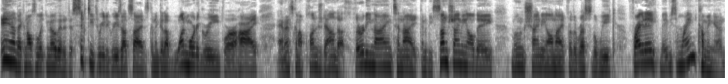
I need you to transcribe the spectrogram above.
and I can also let you know that it is 63 degrees outside. It's going to get up one more degree for our high, and it's going to plunge down to 39 tonight. Going to be sunshiny all day, moon shiny all night for the rest of the week. Friday, maybe some rain coming in.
